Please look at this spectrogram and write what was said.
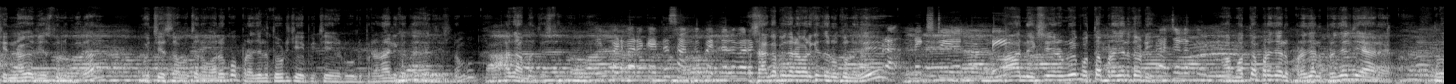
చిన్నగా చేస్తున్నాం కదా. వచ్చే సంవత్సరం వరకు ప్రజలతోటి చేపించేటువంటి ప్రణాళిక తయారు చేసినాము అది అమలు చేస్తాం ఇప్పటి వరకు అయితే సంఘ పెద్దల వరకు జరుగుతున్నది. నెక్స్ట్ ఇయర్ నుండి ఆ నెక్స్ట్ ఇయర్ నుండి మొత్తం ప్రజలతోటి. ప్రజలతో ఆ మొత్తం ప్రజలు ప్రజలు ప్రజలు చేయాలి ఇప్పుడు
